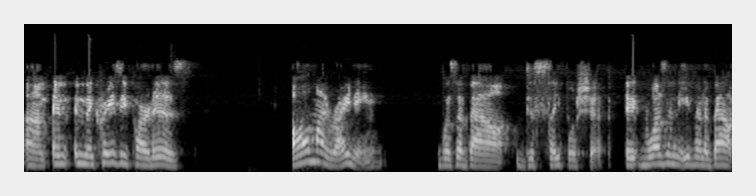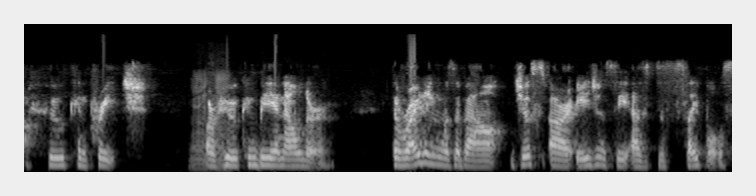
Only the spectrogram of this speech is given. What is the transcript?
Um, and and the crazy part is all my writing was about discipleship. It wasn't even about who can preach mm-hmm. or who can be an elder. The writing was about just our agency as disciples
